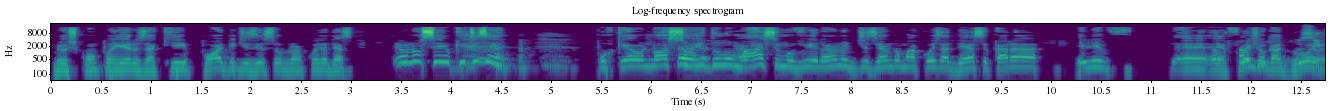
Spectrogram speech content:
meus companheiros aqui, podem dizer sobre uma coisa dessa? Eu não sei o que dizer. Porque o nosso Cara, ídolo é... máximo virando dizendo uma coisa dessa, o cara ele é, é, foi jogador. Ele,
